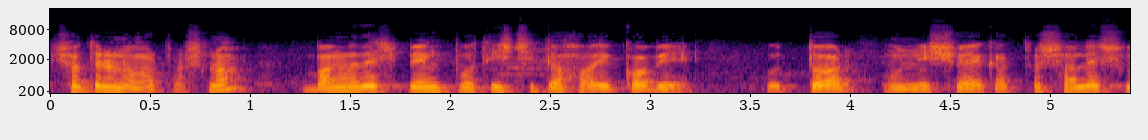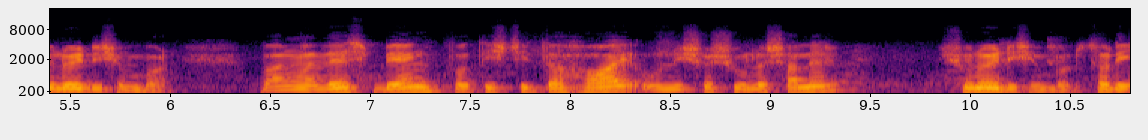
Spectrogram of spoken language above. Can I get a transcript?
সতেরো নম্বর প্রশ্ন বাংলাদেশ ব্যাংক প্রতিষ্ঠিত হয় কবে? উত্তর, উনিশশো একাত্তর সালে ষোলোই ডিসেম্বর। বাংলাদেশ ব্যাংক প্রতিষ্ঠিত হয় উনিশশো ষোলো সালের ষোলোই ডিসেম্বর সরি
